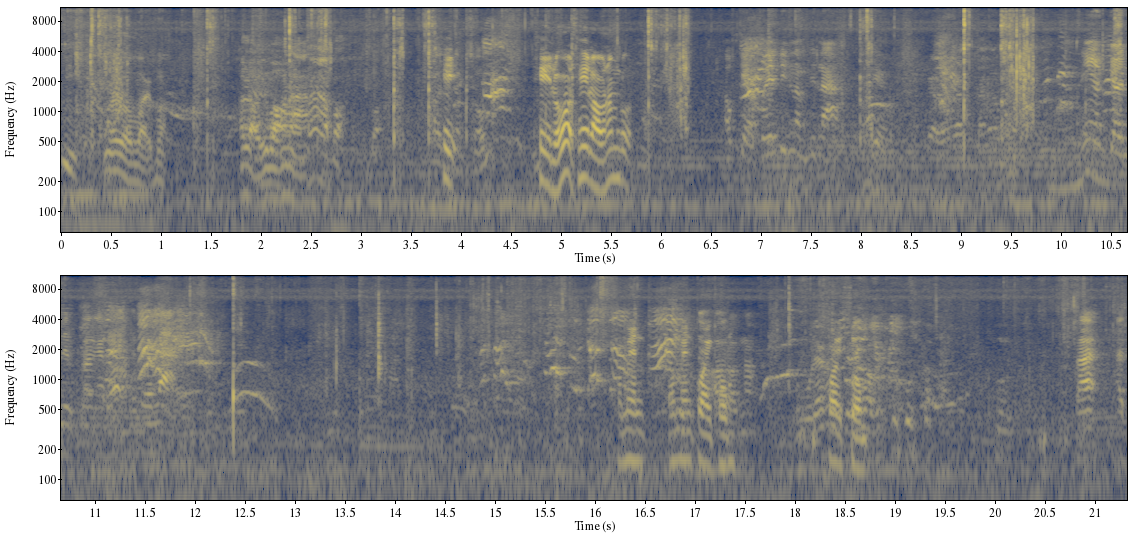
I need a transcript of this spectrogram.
อืมไม่อร่อยป่ะอร่อยป่ะนะเท่เท่โหลดเท่เราน้ำโดดเอาแกะไปดิ้นน้ำที่ร้านนี่ยังเจอหนึ่งฟังกันได้จะไปละ คอมเมนต์คอมเมนต์ก่อยคมก่อยสมตาอัน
